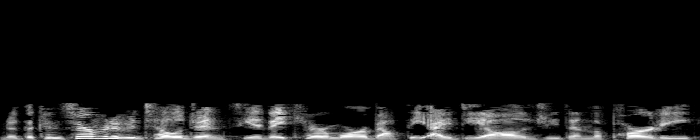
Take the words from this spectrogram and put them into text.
know, the conservative intelligentsia, they care more about the ideology than the party.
